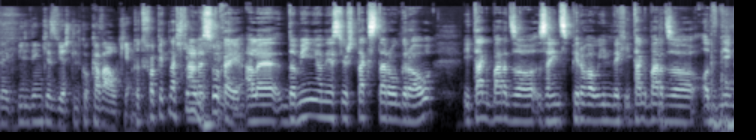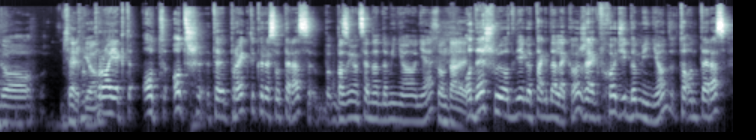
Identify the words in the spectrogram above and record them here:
deckbuilding jest, wiesz, tylko kawałkiem. To trwa 15 minut. Ale słuchaj, ale Dominion jest już tak starą grą i tak bardzo zainspirował innych i tak bardzo od niego Czerpią. projekt od, od te projekty, które są teraz bazujące na Dominionie Są dalej. odeszły od niego tak daleko, że jak wchodzi Dominion, to on teraz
